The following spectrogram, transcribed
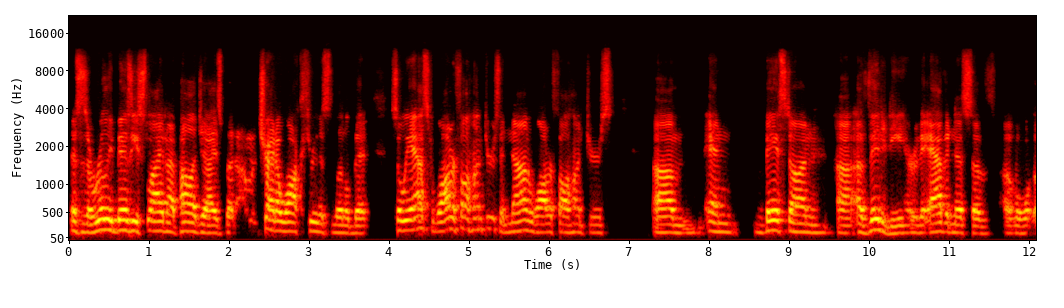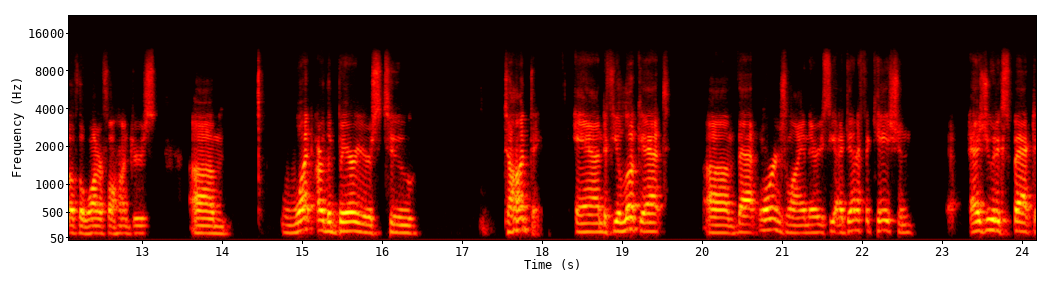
This is a really busy slide, and I apologize, but I'm going to try to walk through this a little bit. So we asked waterfowl hunters and non-waterfowl hunters, um, and based on uh, avidity or the avidness of, of, of the waterfowl hunters, um, what are the barriers to, to hunting? And if you look at um, that orange line there, you see identification, as you would expect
